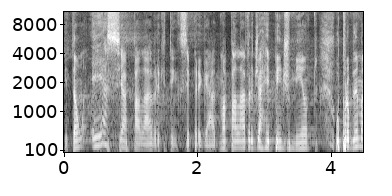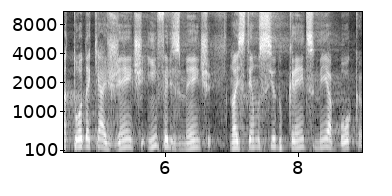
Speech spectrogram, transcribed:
Então, essa é a palavra que tem que ser pregada, uma palavra de arrependimento. O problema todo é que a gente, infelizmente, nós temos sido crentes meia-boca,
